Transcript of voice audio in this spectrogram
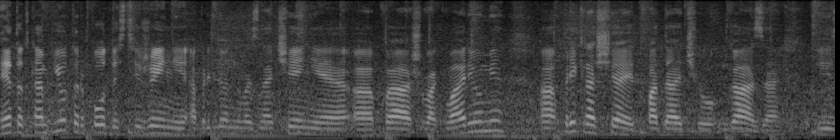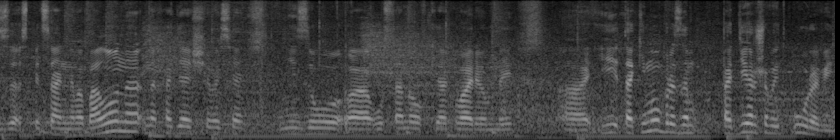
Этот компьютер по достижении определенного значения а, pH в аквариуме а, прекращает подачу газа из специального баллона, находящегося внизу а, установки аквариумной, и таким образом поддерживает уровень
